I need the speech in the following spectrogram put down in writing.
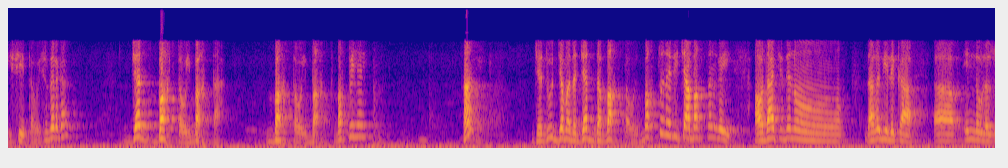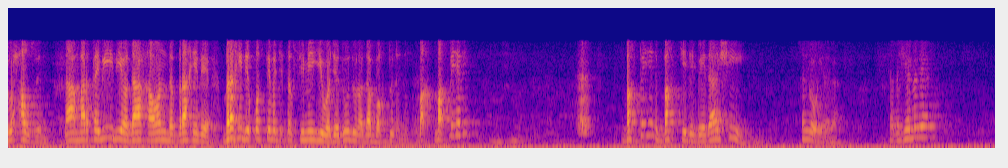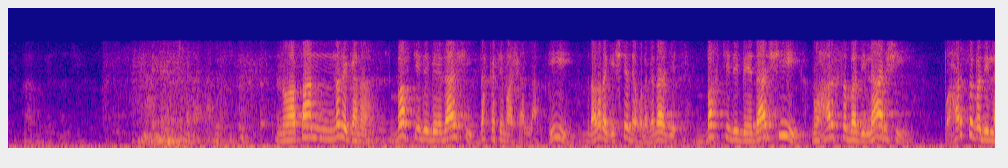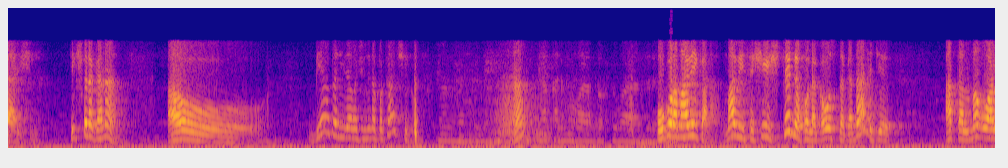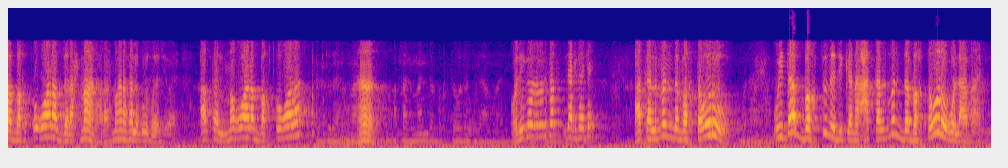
اسی ته وایي څه لکه جد بخت ته وایي بخت ته بخت ته وایي بخت بخت پیژني ها جدود جمع د جد د بخت ته وایي بختونه دي چا بخت څنګه او دا چې دنو دغه دی لکه انه لزو حظ دا مرتبی دی او دا خوند د برخې دی برخې دی قصې به چې تقسیمیږي وجدود نو دا بختونه دي بخت بخت پیژني بخت پیژني بخت چې دی بیدار شي څنګه ویل دا څه ته شي نه دی نو آسان نه دی کنه بخت دې بیدار شي دغه څه ماشاءالله ای دغه د گشته نه خلګه دا چې بخت دې بیدار شي نو هر څه بدلار شي په هر څه بدلار شي ٹھیک شو لګا نه او بیا به دې دغه شیزونه په کار شي نو ها وګوره ما وی کنه ما وی څه شي شته د خو لکه اوس لکه دا چې عقل مغواړه بخت وغواړه عبدالرحمن رحمان خلک ګل خلاصي وای عقل مغواړه بخت وغواړه ها عقل مند بختور غلامان ودي ګر کټ ځک ځک عقل مند بختورو وې دا بختونه دي کنه عقل مند بختورو غلامانی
